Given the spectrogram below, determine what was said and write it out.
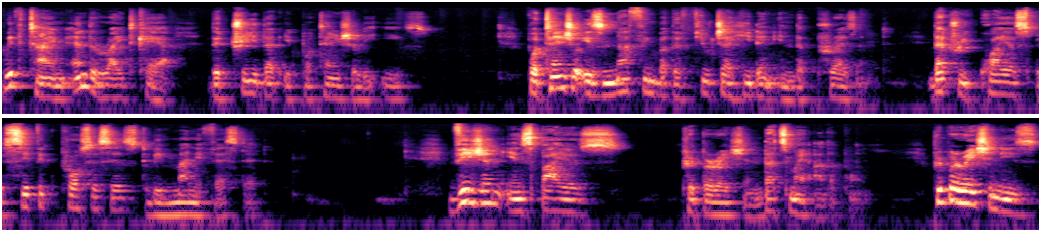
with time and the right care, the tree that it potentially is. Potential is nothing but the future hidden in the present that requires specific processes to be manifested. Vision inspires preparation. That's my other point. Preparation is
